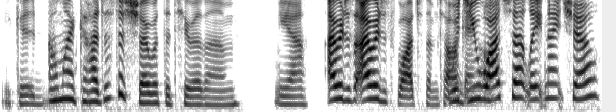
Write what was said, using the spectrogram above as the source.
you could Oh my God, just a show with the two of them. yeah I would just I would just watch them talk. would you watch that late night show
